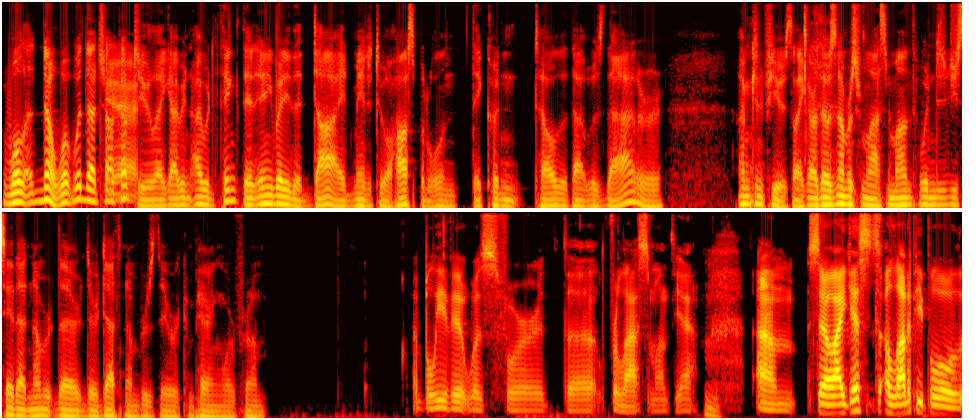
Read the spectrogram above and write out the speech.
well, uh, no. What would that chalk Yeah. up to? Like, I mean, I would think that anybody that died made it to a hospital and they couldn't tell that that was that, or I'm confused. Like, are those numbers from last month? When did you say that number? Their their death numbers they were comparing were from? I believe it was for the for last month. Yeah. Hmm. Um, so I guess a lot of people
